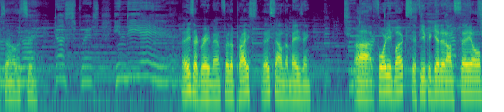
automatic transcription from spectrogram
So let's see. These are great, man. For the price, they sound amazing. Uh, 40 bucks if you could get it on sale,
